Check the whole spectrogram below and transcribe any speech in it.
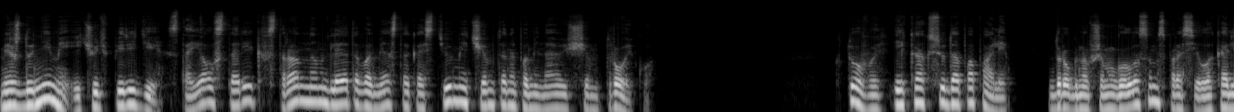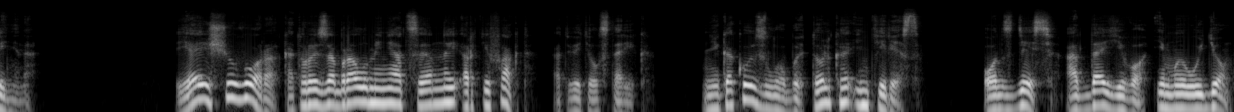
Между ними и чуть впереди стоял старик в странном для этого места костюме, чем-то напоминающем тройку. «Кто вы и как сюда попали?» – дрогнувшим голосом спросила Калинина. «Я ищу вора, который забрал у меня ценный артефакт», – ответил старик. «Никакой злобы, только интерес. «Он здесь. Отдай его, и мы уйдем».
